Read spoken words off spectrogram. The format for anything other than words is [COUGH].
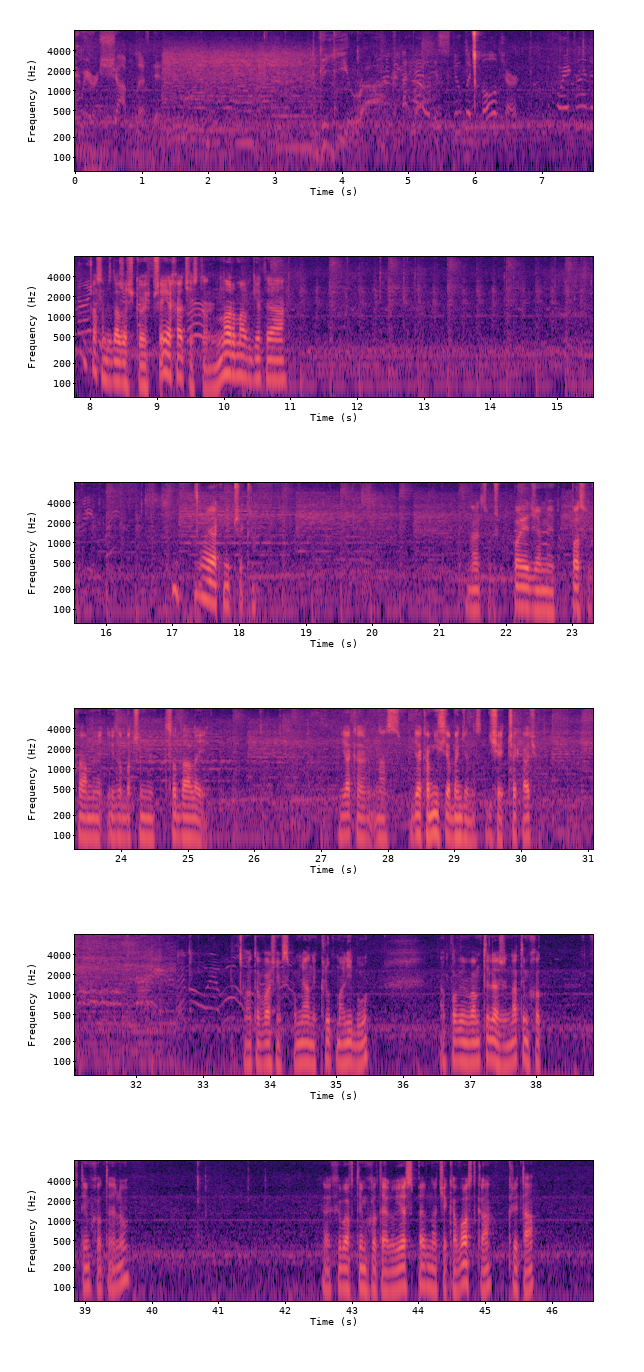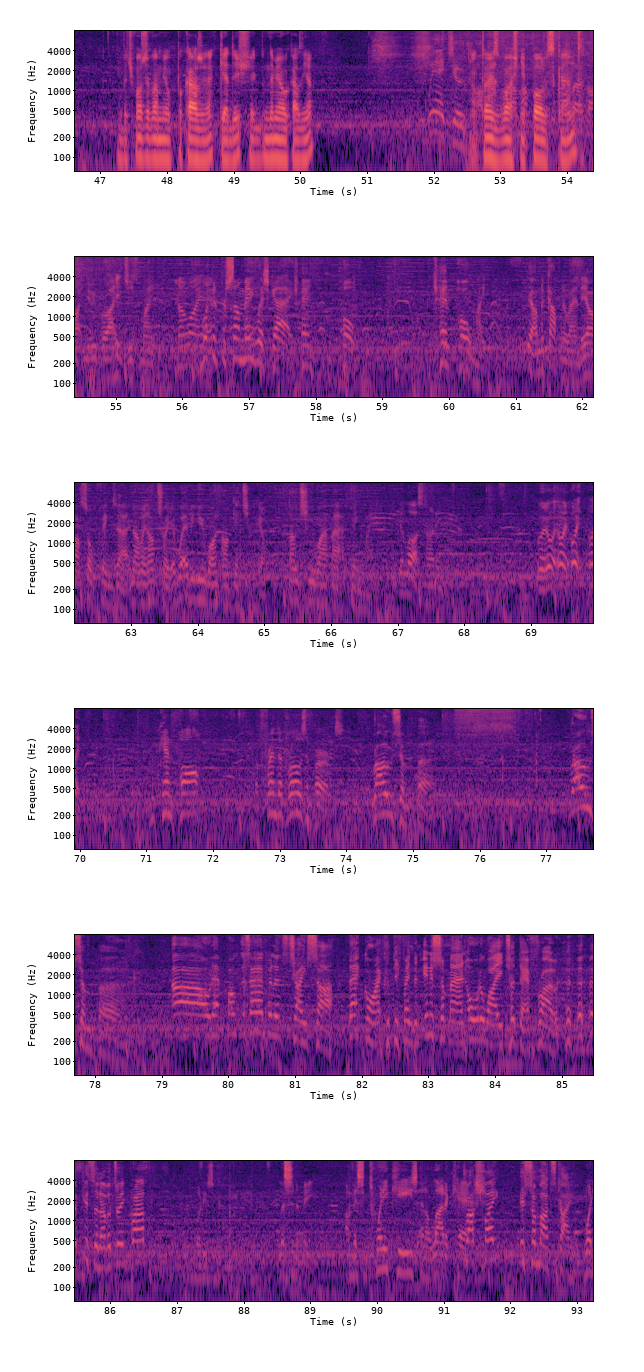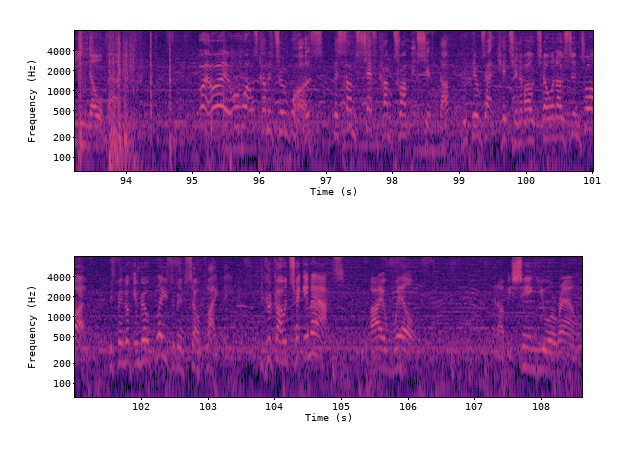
Czasem zdarza się kogoś przejechać, jest to norma w GTA. No jak mi przykro. No cóż, pojedziemy, posłuchamy i zobaczymy co dalej. Jaka nas, jaka misja będzie nas dzisiaj czekać. Oto właśnie wspomniany klub Malibu. A powiem wam tyle, że na tym w tym hotelu e, chyba w tym hotelu jest pewna ciekawostka kryta. Być może wam ją pokażę kiedyś, jak będę miał okazję. No, to jest właśnie. No, I'm looking for some English guy. Ken Paul. Ken Paul, mate. Yeah, I'm the governor around here. I'll sort things out. You know what I mean? I'll treat you. Whatever you want, I'll get you, girl. Don't you worry about a thing, mate. Get lost, honey. Wait, wait, wait, wait, wait. You Ken Paul? A friend of Rosenberg's. Rosenberg. Rosenberg. Oh, that bonkers ambulance chaser. That guy could defend an innocent man all the way to death row. [LAUGHS] Gets another drink, bruv. But he's a. Listen to me. I'm missing 20 keys and a lot of cash. Drugs, mate. It's a mugs game. What do you know about it? Wait, wait, well, what I was coming to was, there's some chef come trumpet shifter who deals that kitchen of hotel on Ocean Drive. He's been looking real pleased with himself lately. You could go and check him out. I will. And I'll be seeing you around.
